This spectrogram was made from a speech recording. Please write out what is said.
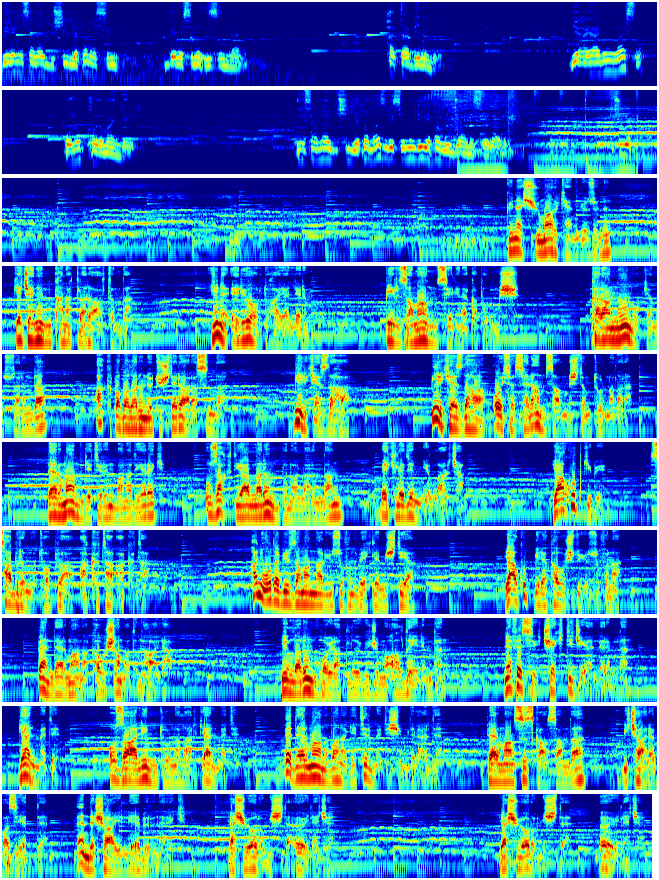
birinin sana bir şey yapamazsın demesine izin verme. Hatta benim bile. Bir hayalin varsa onu koruman gerek. İnsanlar bir şey yapamaz ve senin de yapamayacağını söylerler. Bir şey yap- Güneş yumarken gözünü gecenin kanatları altında. Yine eriyordu hayallerim. Bir zaman seline kapılmış. Karanlığın okyanuslarında akbabaların ötüşleri arasında bir kez daha bir kez daha oysa selam salmıştım turnalara. Derman getirin bana diyerek uzak diyarların pınarlarından bekledim yıllarca.'' Yakup gibi sabrımı toprağa akıta akıta. Hani o da bir zamanlar Yusuf'unu beklemişti ya. Yakup bile kavuştu Yusuf'una. Ben dermana kavuşamadım hala. Yılların hoyratlığı gücümü aldı elimden. Nefesi çekti ciğerlerimden. Gelmedi. O zalim turnalar gelmedi. Ve dermanı bana getirmedi şimdilerde.'' Dermansız kalsam da bir çare vaziyette. Ben de şairliğe bürünerek. Yaşıyorum işte öylece. Yaşıyorum işte öylece.''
